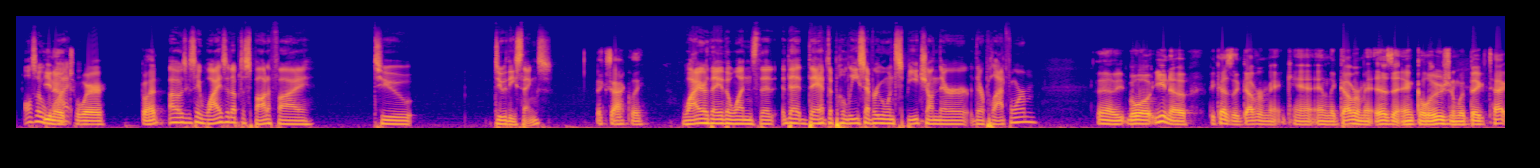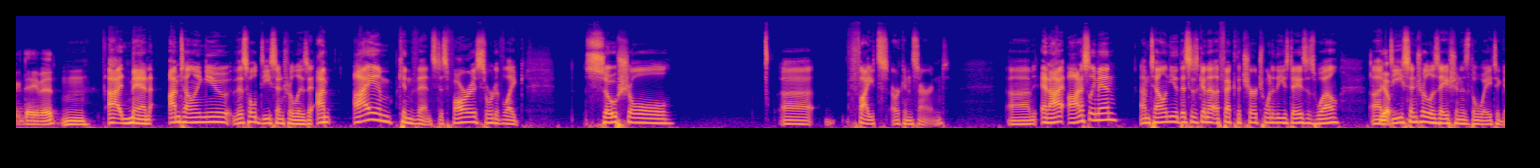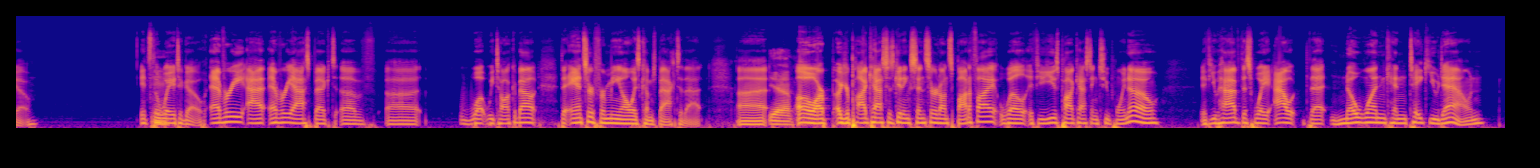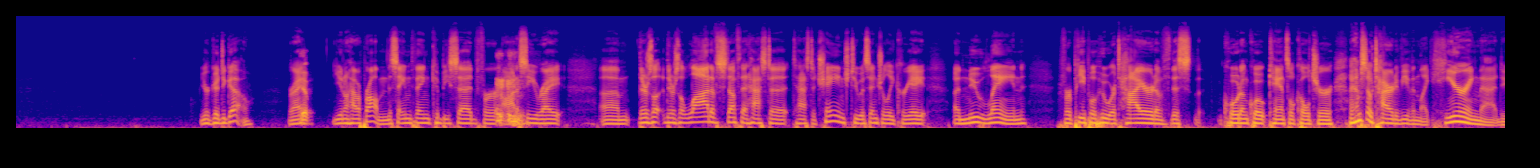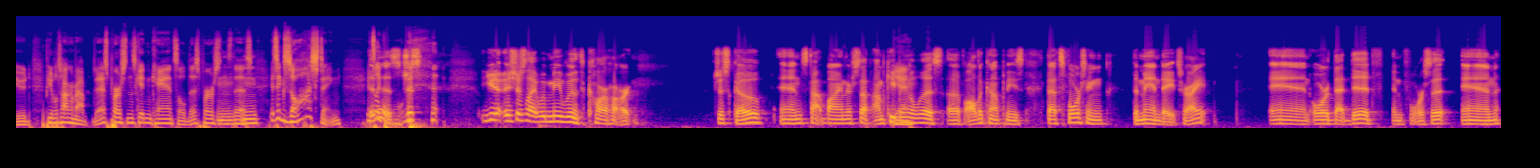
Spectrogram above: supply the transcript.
also, you know, to where. Go ahead. I was gonna say, why is it up to Spotify to do these things? Exactly. Why are they the ones that that they have to police everyone's speech on their their platform? Yeah, well, you know, because the government can't, and the government isn't in collusion with big tech, David. Mm. Uh, man, I'm telling you, this whole decentralization. I'm I am convinced, as far as sort of like social uh, fights are concerned, um, and I honestly, man, I'm telling you, this is going to affect the church one of these days as well. Uh, Yep. Decentralization is the way to go. It's the Mm. way to go. Every a- every aspect of uh, what we talk about, the answer for me always comes back to that. Uh, Yeah. Oh, our your podcast is getting censored on Spotify. Well, if you use podcasting 2.0, if you have this way out that no one can take you down, you're good to go, right? Yep. You don't have a problem. The same thing could be said for Odysee, right? Um, there's a, there's a lot of stuff that has to has to change to essentially create a new lane for people who are tired of this quote unquote cancel culture. Like, I'm so tired of even like hearing that, dude. People talking about this person's getting canceled, this person's this. Mhm. It's exhausting. It's It like is. just you know, it's just like with me with Carhartt. Just go and stop buying their stuff. I'm keeping Yeah. a list of all the companies that's forcing the mandates, right? And or that did enforce it, and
